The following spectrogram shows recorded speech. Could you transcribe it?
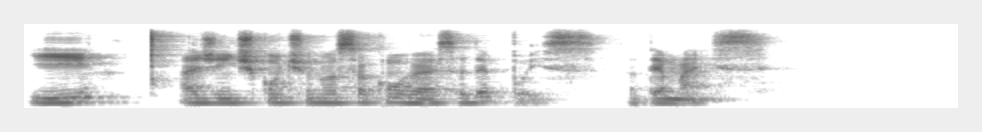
e a gente continua essa conversa depois. Até mais.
